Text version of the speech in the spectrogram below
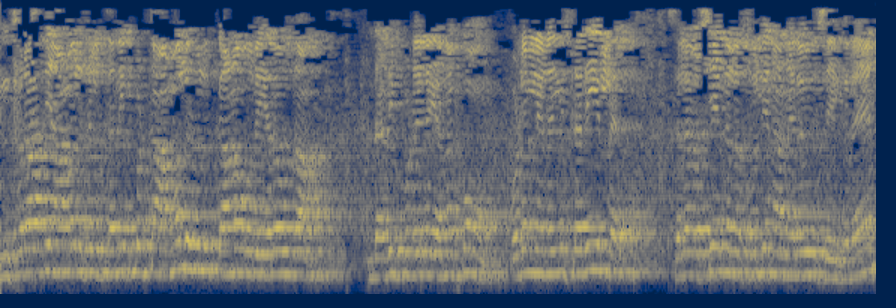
இன்ஃபிராதி அமல்கள் தனிப்பட்ட அமல்களுக்கான ஒரு இரவு தான் அந்த அடிப்படையில் எனக்கும் உடல்நிலையும் சரியில்லை. சில விஷயங்களை சொல்லி நான் நிறைவு செய்கிறேன்.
